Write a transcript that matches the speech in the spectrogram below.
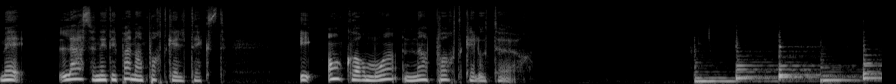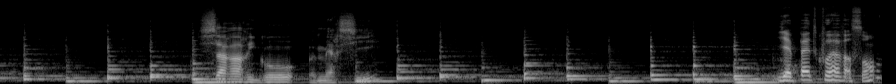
Mais là, ce n'était pas n'importe quel texte, et encore moins n'importe quel auteur. Sarah Rigaud, merci. Il n'y a pas de quoi, Vincent.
